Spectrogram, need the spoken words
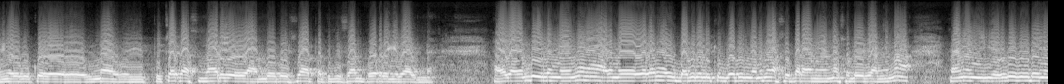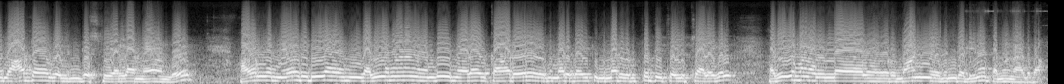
எங்களுக்கு என்ன பிச்சை காசு மாதிரி ஐம்பது பைசா பத்து பைசான்னு போடுறீங்களா அப்படின்னு. அதில் வந்து இவங்க என்ன அவங்க இடங்களுக்கு பதிலளிக்கும் போது நிர்மலா சீதாராமன் என்ன சொல்லியிருக்காங்கன்னா ஏன்னா நீங்கள் இருக்கக்கூடிய இந்த ஆட்டோமொபைல் இண்டஸ்ட்ரி எல்லாமே வந்து அவங்க நேரடியாக உங்களுக்கு அதிகமான வந்து நிறைய காரு இந்த மாதிரி பைக் இந்த மாதிரி உற்பத்தி தொழிற்சாலைகள் அதிகமாக உள்ள ஒரு மாநிலம் எதுன்னு கேட்டிங்கன்னா தமிழ்நாடு தான்.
